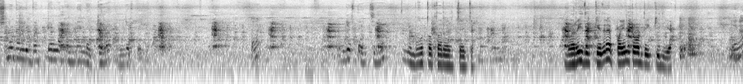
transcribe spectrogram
ಅರ್ಶನದಲ್ಲಿ ಬಟ್ಟೆ ಎಲ್ಲ ಕಣ್ಣೆಲ್ಲ ಇಕ್ಕಿದ್ರೆ ಹಂಗಿರ್ತೈತಿ? ಹಂಗಿರ್ತೈತಿ ಭೂತ ಥರ ಇರ್ತೈತೆ. ಬರೀ ದಿಕ್ಕಿದ್ರೆ ಪೈಂಟ್ ಹೊಡ್ದು ದಿಕ್ಕಿದೀಯ? ಏನು?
